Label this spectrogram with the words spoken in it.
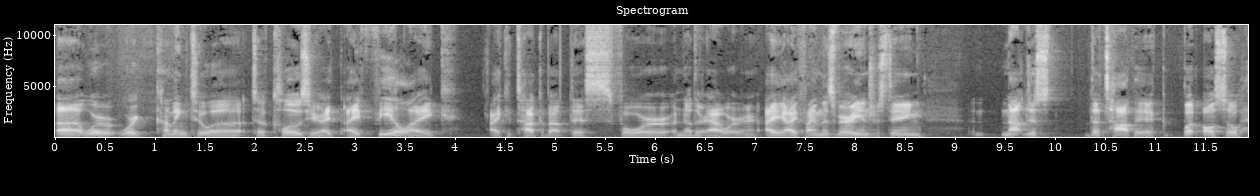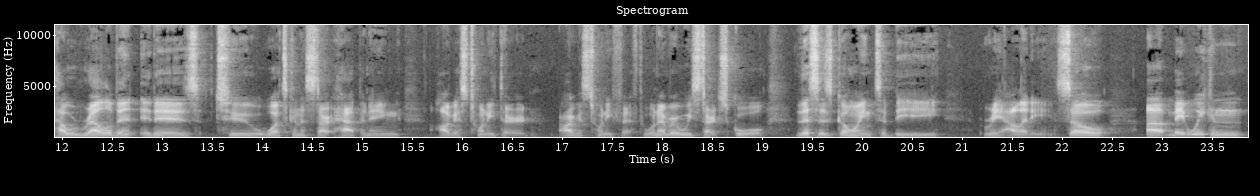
uh, we're we're coming to a to a close here. I I feel like I could talk about this for another hour. I, I find this very interesting, not just the topic, but also how relevant it is to what's going to start happening August 23rd, August 25th, whenever we start school, this is going to be reality. So uh, maybe we can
